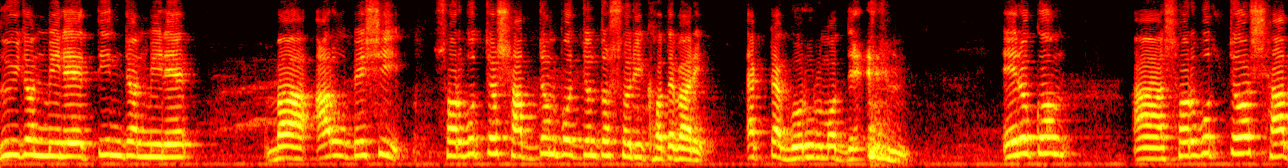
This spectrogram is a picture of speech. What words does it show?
দুইজন মিলে, তিনজন মিলে বা আরও বেশি সর্বোচ্চ সাতজন পর্যন্ত শরিক হতে পারে একটা গরুর মধ্যে। এরকম সর্বোচ্চ সাত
